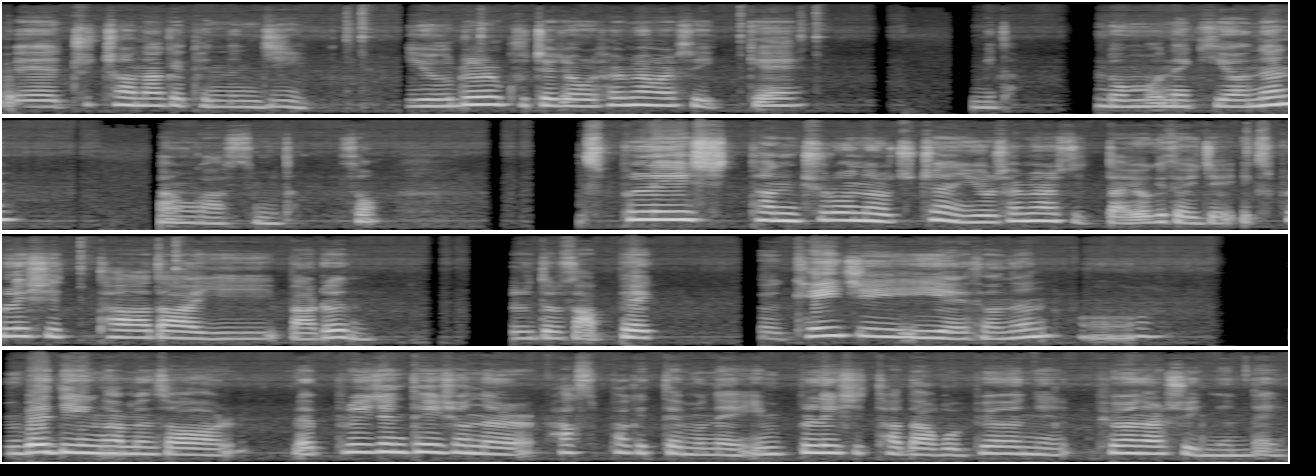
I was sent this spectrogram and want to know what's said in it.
왜 추천하게 됐는지 이유를 구체적으로 설명할 수 있게 됩니다. 논문의 기여는 다음과 같습니다. 그래서 익스플리시트한 추론으로 추천한 이유를 설명할 수 있다. 여기서 이제 익스플리시트하다 이 말은 예를 들어서 앞에 그 KGE에서는 어, 임베딩 하면서 레프리젠테이션을 학습하기 때문에 임플리시트하다고 표현이, 표현할 수 있는데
